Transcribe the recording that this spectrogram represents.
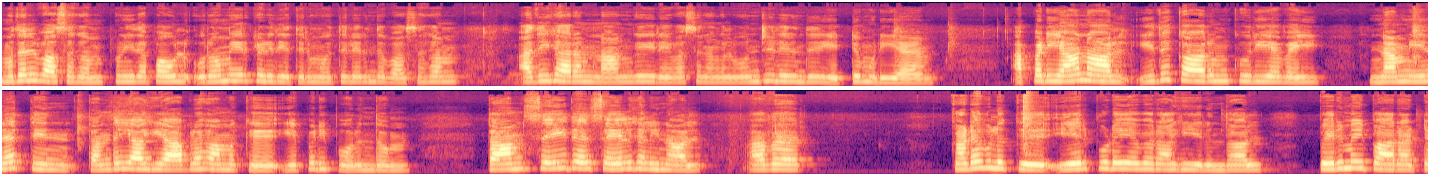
முதல் வாசகம் புனித பவுல் உரோமையர்க்கு எழுதிய திருமுகத்திலிருந்து வாசகம் அதிகாரம் நான்கு இறைவசனங்கள் ஒன்றிலிருந்து எட்டு முடிய அப்படியானால் இது காரும் கூறியவை நம் இனத்தின் தந்தையாகிய ஆப்ரஹாமுக்கு எப்படி பொருந்தும்? தாம் செய்த செயல்களினால் அவர் கடவுளுக்கு ஏற்புடையவராகியிருந்தால் பெருமை பாராட்ட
